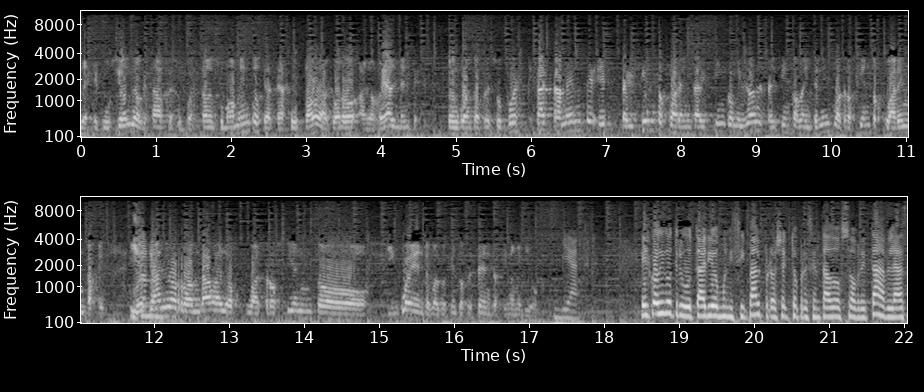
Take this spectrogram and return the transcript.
la ejecución de lo que estaba presupuestado en su momento, o sea, se ha ajustado de acuerdo a lo realmente en cuanto a presupuesto, exactamente es 645 millones 620 mil 440 pesos. Y este año rondaba los 450, 460, si no me equivoco. Bien. El Código Tributario Municipal, proyecto presentado sobre tablas,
